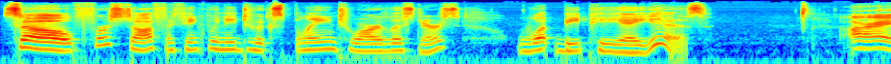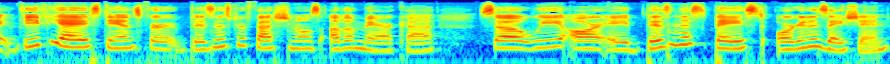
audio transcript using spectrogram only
So, first off, I think we need to explain to our listeners what BPA is. All right. BPA stands for Business Professionals of America. So we are a business based organization.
